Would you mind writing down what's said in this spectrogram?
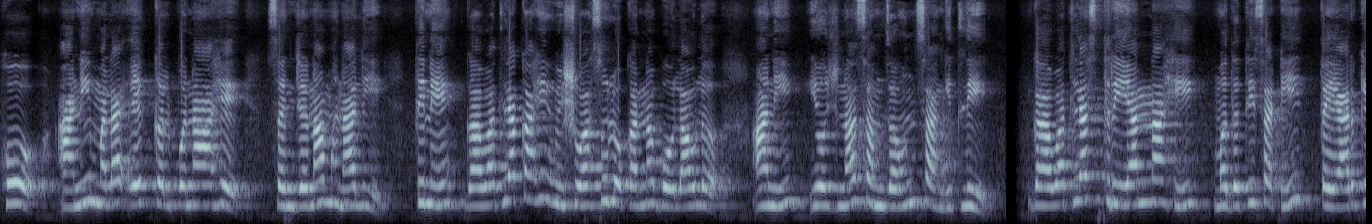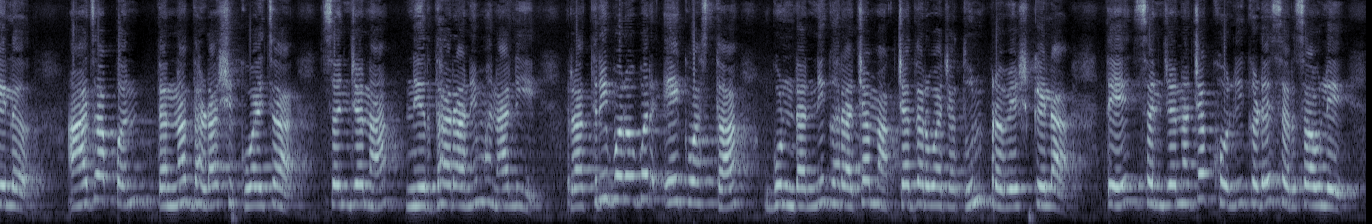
हो आणि मला एक कल्पना आहे. संजना म्हणाली तिने गावातल्या काही विश्वासू लोकांना बोलावलं आणि योजना समजावून सांगितली. गावातल्या स्त्रियांनाही मदतीसाठी तयार केलं. आज आपण त्यांना धडा शिकवायचा संजना निर्धाराने म्हणाली. रात्री बरोबर एक वाजता गुंडांनी घराच्या मागच्या दरवाजातून प्रवेश केला. ते संजनाच्या खोलीकडे सरसावले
